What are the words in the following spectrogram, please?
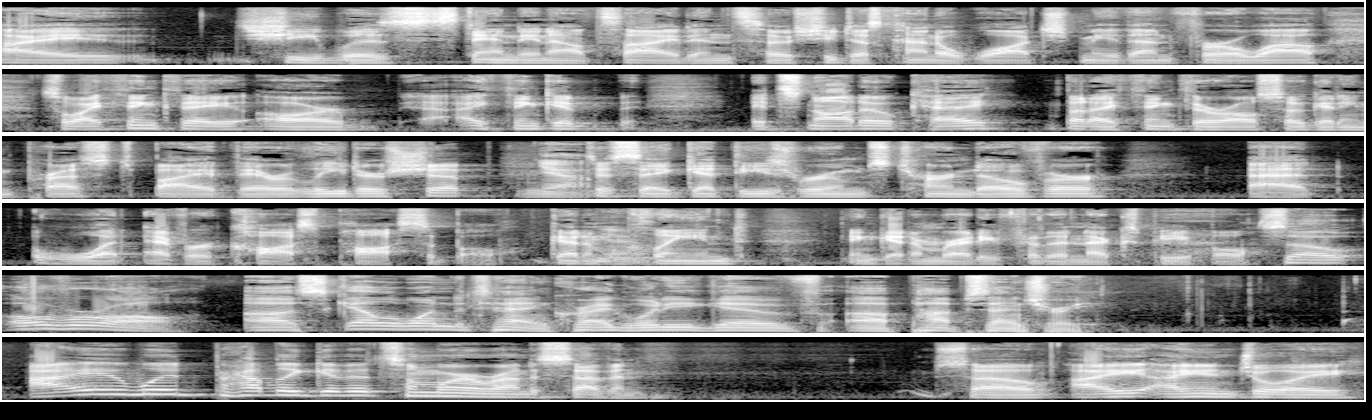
I she was standing outside and so she just kind of watched me then for a while. So I think they are I think it it's not okay, but I think they're also getting pressed by their leadership Yeah. to say get these rooms turned over at whatever cost possible. Get them Yeah. cleaned and get them ready for the next people. So, overall, uh, scale of 1 to 10, Craig, what do you give uh, Pop Century? I would probably give it somewhere around a 7. So, I I enjoy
